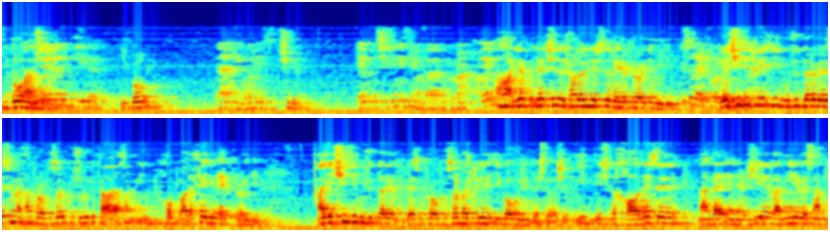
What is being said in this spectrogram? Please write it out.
ایگو ایده. ایگو؟ نه ایگو نیست. چیه؟ یه چیزی نیست که مثلا آها یه یه چیزی شما دارید یه چیز غیر فرویدی میگید. یه چیزی توی id وجود داره به اسم مثلا پروفسور کوچولو که فعال اصلا این خب واضح خیلی غیر فرویدیه. اگه چیزی وجود داره به اسم پروفسور باید توی ego وجود داشته باشه. id یه چیز خالص منبع انرژیه و میره به سمت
